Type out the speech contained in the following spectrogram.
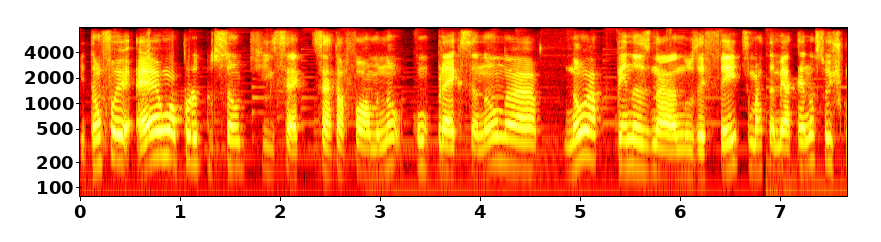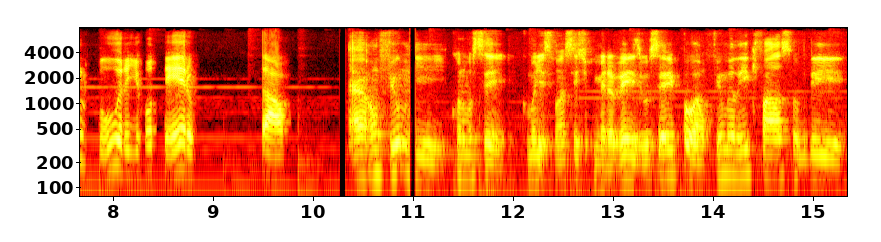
Então foi é uma produção de certa forma não complexa, não na não apenas na, nos efeitos, mas também até na sua estrutura de roteiro tal. É um filme que, quando você, como eu disse, quando assiste a primeira vez, você, pô, é um filme ali que fala sobre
